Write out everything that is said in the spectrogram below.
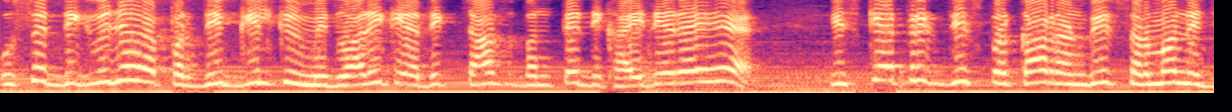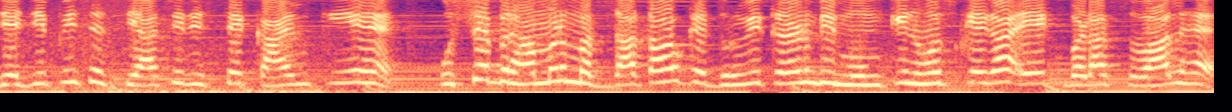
उससे दिग्विजय व प्रदीप गिल की उम्मीदवारी के अधिक चांस बनते दिखाई दे रहे हैं। इसके अतिरिक्त जिस प्रकार रणबीर शर्मा ने जेजेपी से सियासी रिश्ते कायम किए हैं, उससे ब्राह्मण मतदाताओं के ध्रुवीकरण भी मुमकिन हो सकेगा, एक बड़ा सवाल है।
